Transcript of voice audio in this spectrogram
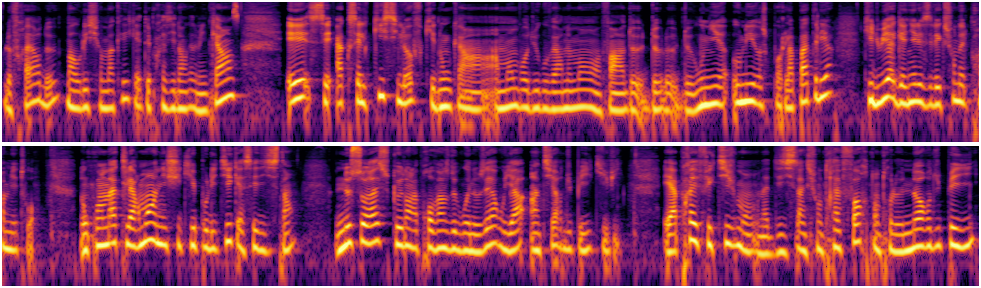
le frère de Mauricio Macri, qui a été président en 2015, et c'est Axel Kicillof, qui est donc un, membre du gouvernement, enfin de, de, Unidos por la Patria, qui lui a gagné les élections dès le premier tour. Donc on a clairement un échiquier politique assez distinct, ne serait-ce que dans la province de Buenos Aires où il y a un tiers du pays qui vit. Et après, effectivement, on a des distinctions très fortes entre le nord du pays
